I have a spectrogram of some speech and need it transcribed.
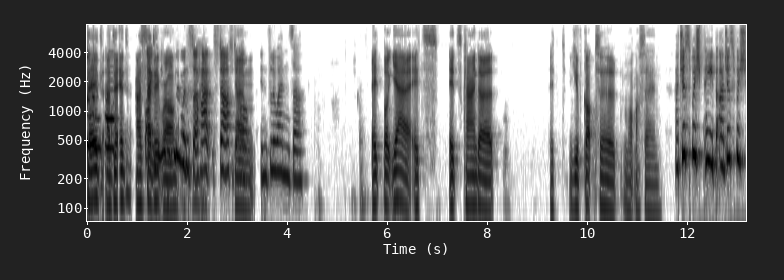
did, I did. I said like it wrong. Influencer had started um, off influenza. It, but yeah, it's it's kind of it. You've got to. What am I saying? I just wish people. I just wish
